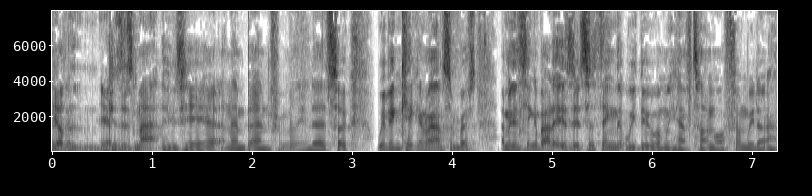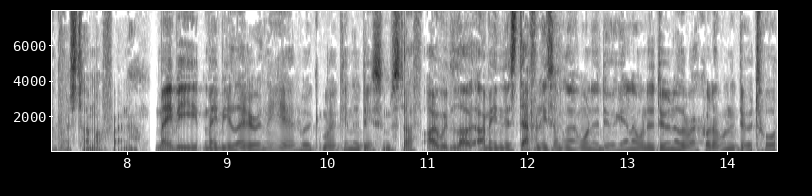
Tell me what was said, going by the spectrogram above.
the- other the- yeah. because it's Matt who's here and then Ben from Million Dead. So we've been kicking around some riffs. I mean, the thing about it is, it's a thing that we do when we have time off, and we don't have much time off right now. Maybe, maybe later in the year we're we're going to do some stuff. I would love. I mean, it's definitely something I want to do again. I want to do another record. I want to do a tour.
